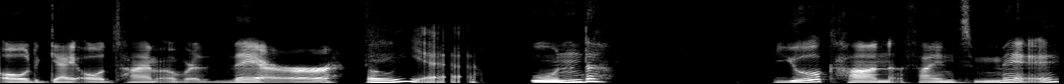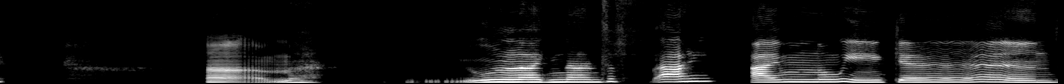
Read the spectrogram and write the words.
old gay old time over there. Oh yeah. And you can find me um you like nine to five i'm the weekend.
